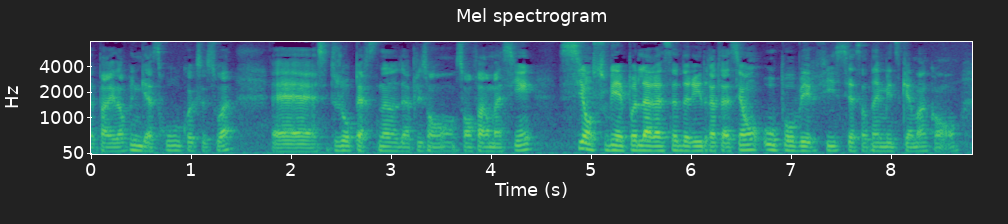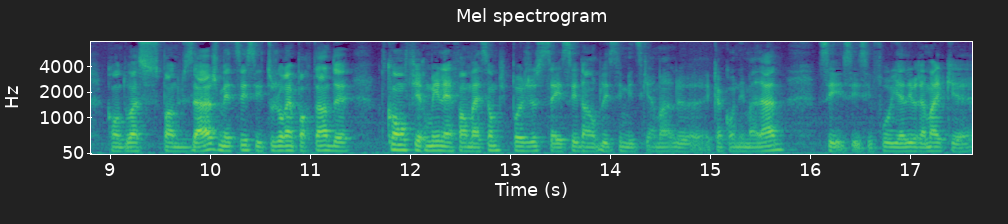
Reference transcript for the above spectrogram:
par exemple, une gastro ou quoi que ce soit, euh, c'est toujours pertinent d'appeler son, pharmacien si on ne se souvient pas de la recette de réhydratation ou pour vérifier s'il y a certains médicaments qu'on doit suspendre l'usage. Mais tu sais, c'est toujours important de confirmer l'information puis pas juste cesser d'emblée ces médicaments-là quand on est malade. C'est faut y aller vraiment avec, euh,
